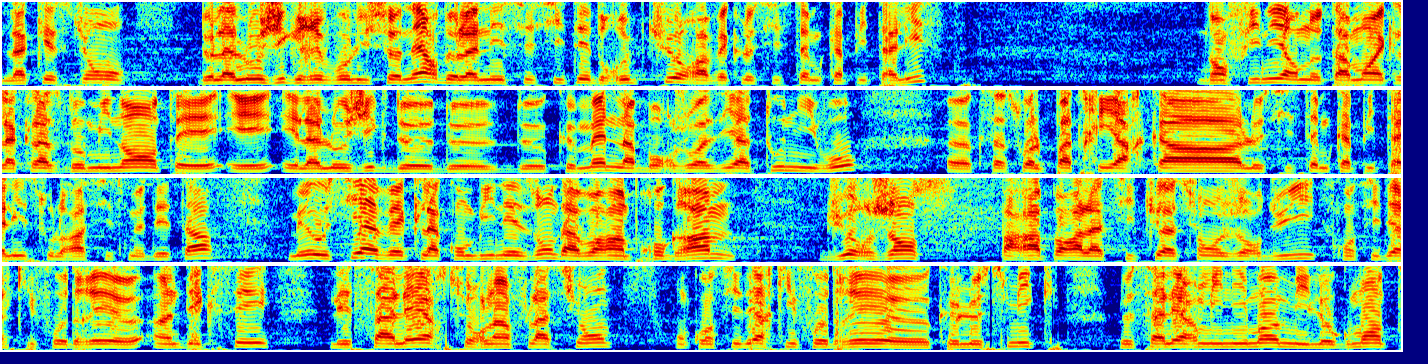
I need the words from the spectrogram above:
La question de la logique révolutionnaire, de la nécessité de rupture avec le système capitaliste, d'en finir notamment avec la classe dominante et, la logique que mène la bourgeoisie à tout niveau, euh, que ce soit le patriarcat, le système capitaliste ou le racisme d'État, mais aussi avec la combinaison d'avoir un programme d'urgence par rapport à la situation aujourd'hui. On considère qu'il faudrait euh, indexer les salaires sur l'inflation. On considère qu'il faudrait euh, que le SMIC, le salaire minimum, il augmente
